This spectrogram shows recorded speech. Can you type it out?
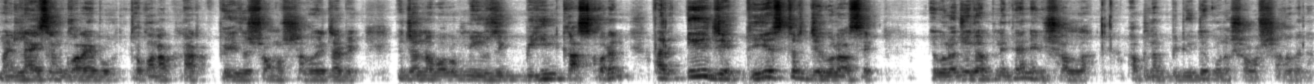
মানে লাইসেন্স করাইবো, তখন আপনার পেজের সমস্যা হয়ে যাবে। এই জন্য বলো মিউজিক বিহীন কাজ করেন। আর এই যে টিএস্টার যেগুলো আছে, এগুলো যদি আপনি দেন, ইনশাল্লাহ আপনার ভিডিওতে কোনো সমস্যা হবে না।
